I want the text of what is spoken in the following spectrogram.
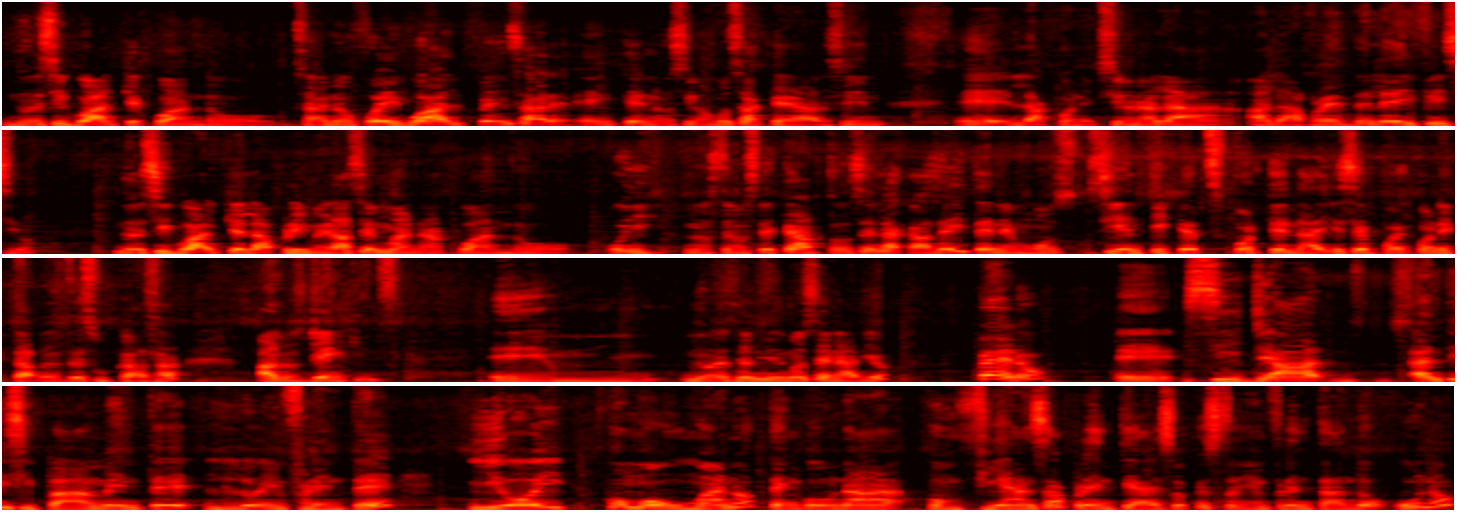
no es igual que cuando, o sea, no fue igual pensar en que nos íbamos a quedar sin eh, la conexión a la, a la, red del edificio, no es igual que la primera semana cuando, uy, nos tenemos que quedar todos en la casa y tenemos 100 tickets porque nadie se puede conectar desde su casa a los Jenkins. Em, no es el mismo escenario, pero eh, sí ya anticipadamente lo enfrenté y hoy como humano tengo una confianza frente a eso que estoy enfrentando. Uno,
